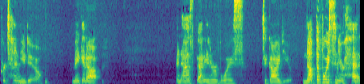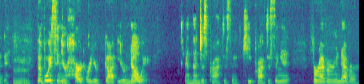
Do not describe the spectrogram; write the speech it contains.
pretend you do. Make it up. And ask that inner voice to guide you. Not the voice in your head, Mm, the voice in your heart or your gut, your knowing. And then just practice it. Keep practicing it forever and ever,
